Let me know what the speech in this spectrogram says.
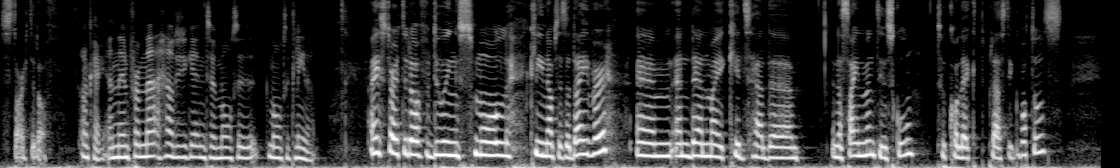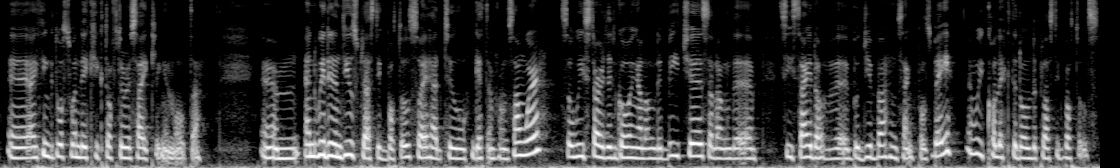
started off. Okay, and then from that, how did you get into Malta Malta cleanup? I started off doing small cleanups as a diver, um, and then my kids had uh, an assignment in school to collect plastic bottles. Uh, I think it was when they kicked off the recycling in Malta. Um, and we didn't use plastic bottles, so I had to get them from somewhere. So we started going along the beaches, along the seaside of uh, Bugibba in St. Paul's Bay, and we collected all the plastic bottles.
